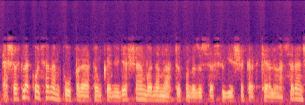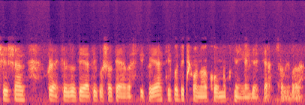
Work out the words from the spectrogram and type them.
Esetleg, hogyha nem kooperáltunk el ügyesen, vagy nem láttuk meg az összefüggéseket kellően szerencsésen, akkor elkezdett játékosok elvesztik a játékot, és honnan még egyet játszani vele.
